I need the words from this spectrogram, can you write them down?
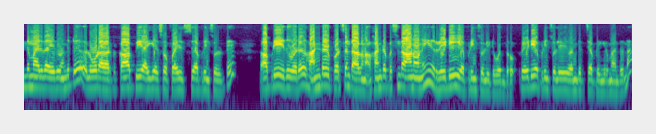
இந்த மாதிரி தான் இது வந்துட்டு லோட் ஆகிருக்கு காப்பி ஐஎஸ்ஓ ஃபைல்ஸ் அப்படின்னு சொல்லிட்டு அப்படியே இது ஒரு ஹண்ட்ரட் பர்சன்ட் ஆகணும். ஹண்ட்ரட் பர்சன்ட் ஆனோடனே ரெடி அப்படின்னு சொல்லிட்டு வந்துடும் ரெடி அப்படின்னு சொல்லி வந்துருச்சு அப்படிங்கிற மாதிரி இருந்ததுன்னா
